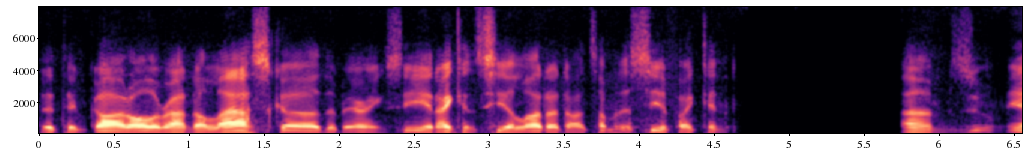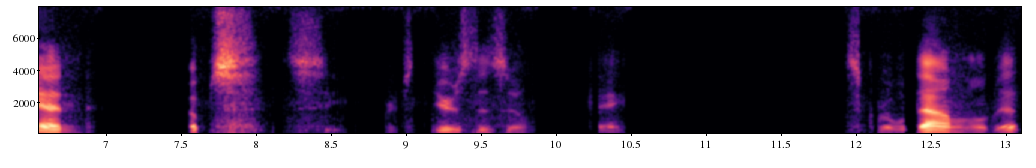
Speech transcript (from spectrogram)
that they've got all around Alaska, the Bering Sea, and I can see a lot of dots. I'm going to see if I can um, zoom in. Oops. Let's see. Here's, here's the zoom. Okay. Scroll down a little bit.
